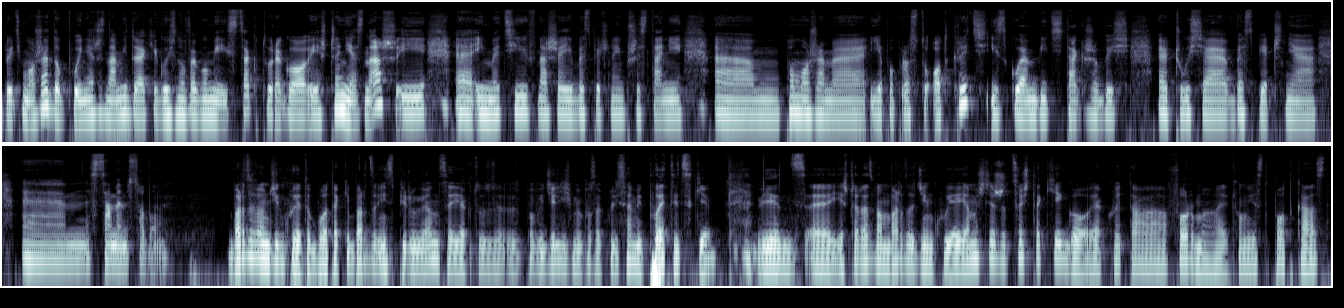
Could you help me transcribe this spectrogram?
być może dopłyniesz z nami do jakiegoś nowego miejsca, którego jeszcze nie znasz, i, e, i my Ci w naszej bezpiecznej przystani um, pomożemy je po prostu odkryć i zgłębić, tak żebyś e, czuł się bezpiecznie um, samym sobą. Bardzo Wam dziękuję. To było takie bardzo inspirujące, jak tu powiedzieliśmy, poza kulisami poetyckie, więc e, jeszcze raz Wam bardzo dziękuję. Ja myślę, że coś takiego, jak ta forma, jaką jest podcast,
